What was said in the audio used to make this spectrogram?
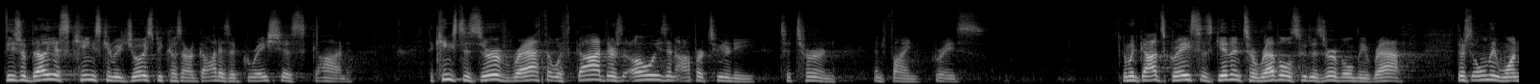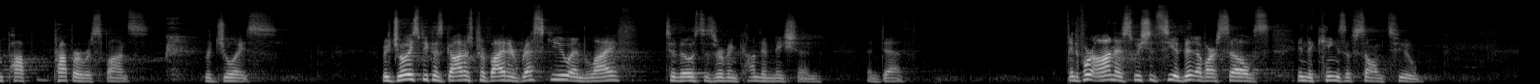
These rebellious kings can rejoice because our God is a gracious God. The kings deserve wrath, but with God, there's always an opportunity to turn and find grace. And when God's grace is given to rebels who deserve only wrath, there's only one pop- proper response rejoice. Rejoice because God has provided rescue and life to those deserving condemnation and death. And if we're honest, we should see a bit of ourselves in the kings of Psalm 2.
